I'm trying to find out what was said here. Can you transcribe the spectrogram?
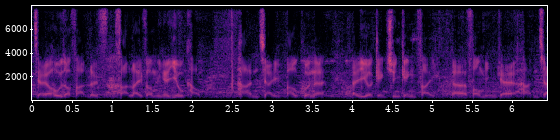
就有好多法律法例方面嘅要求限制，包括呢係呢個競選經費誒方面嘅限制。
